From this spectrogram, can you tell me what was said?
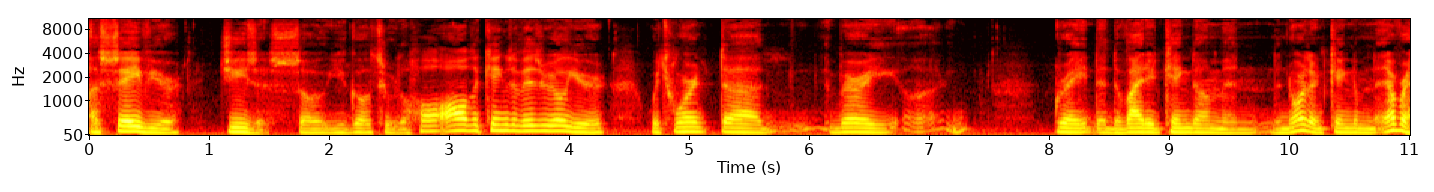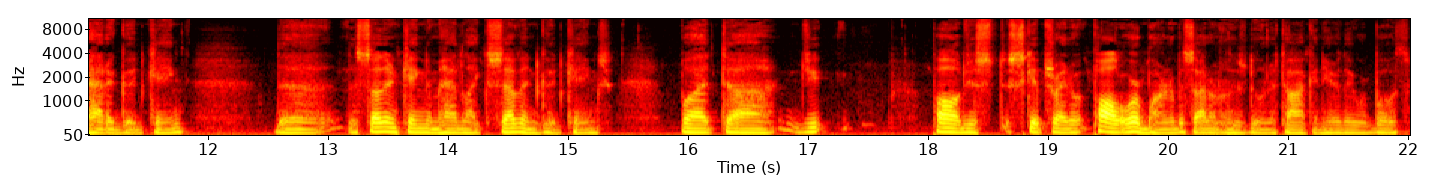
a Savior, Jesus. So you go through the whole, all the kings of Israel, year, which weren't uh, very uh, great. The divided kingdom and the northern kingdom never had a good king. The the southern kingdom had like seven good kings, but uh, Paul just skips right over. Paul or Barnabas, I don't know who's doing the talking here. They were both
